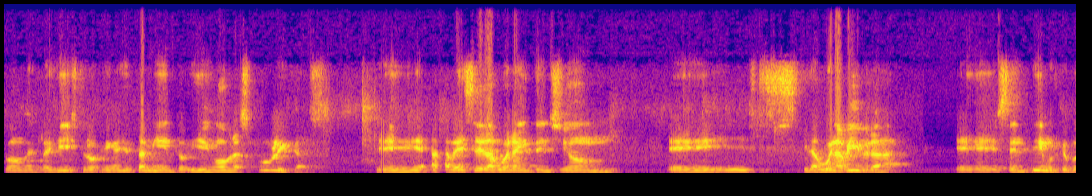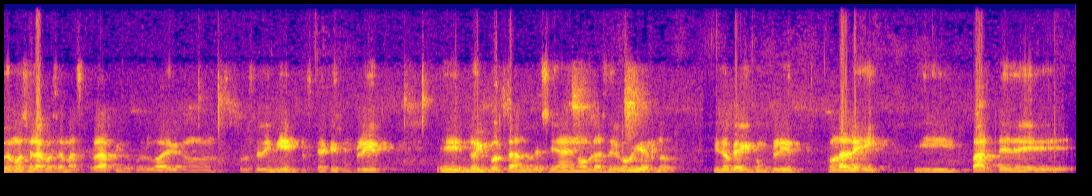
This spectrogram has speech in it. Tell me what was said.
con el registro en ayuntamiento y en obras públicas. Eh, a veces la buena intención eh, y la buena vibra eh, sentimos que podemos hacer la cosa más rápido, pero hay unos procedimientos que hay que cumplir, no importando que sean obras del gobierno, sino que hay que cumplir con la ley y parte de,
